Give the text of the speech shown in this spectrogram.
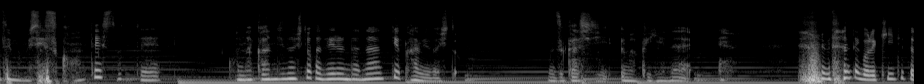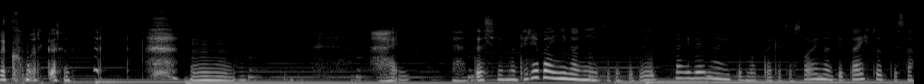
でもミセスコンテストってこんな感じの人が出るんだなっていう感じの人。難しい。うまく言えない。なんでこれ聞いてたら困るからな。うん。はい。私も出ればいいのにとか言って絶対出ないと思ったけどそういうの出たい人ってさ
